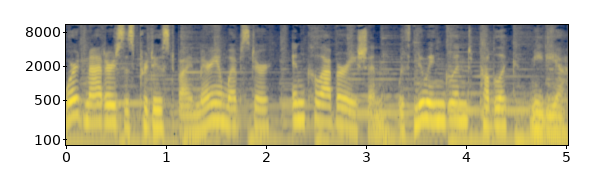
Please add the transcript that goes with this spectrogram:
Word Matters is produced by Merriam Webster in collaboration with New England Public Media.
